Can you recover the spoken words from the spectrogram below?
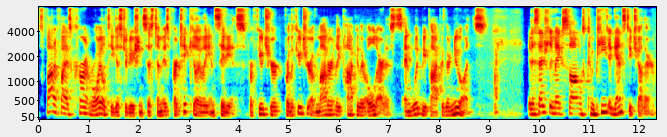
Spotify's current royalty distribution system is particularly insidious for future for the future of moderately popular old artists and would be popular new ones. It essentially makes songs compete against each other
